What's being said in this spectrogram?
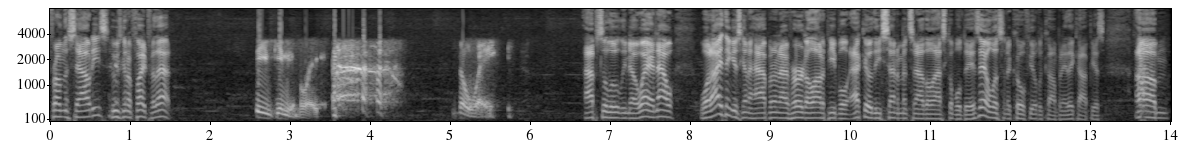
from the Saudis? Who's going to fight for that? Steve, give me a break. no way. Absolutely no way. And now, what I think is going to happen, and I've heard a lot of people echo these sentiments now the last couple of days. They all listen to Cofield and Company. They copy us. Um,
